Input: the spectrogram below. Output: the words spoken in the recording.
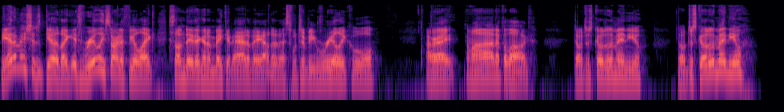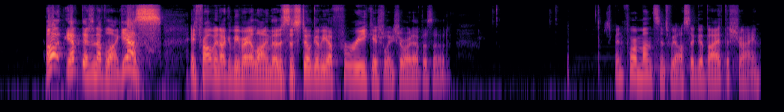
The animation's good. Like, it's really starting to feel like someday they're going to make an anime out of this, which would be really cool. All right, come on, epilogue. Don't just go to the menu. Don't just go to the menu. Oh, yep, there's an epilogue. Yes! It's probably not going to be very long, though. This is still going to be a freakishly short episode. It's been four months since we all said goodbye at the shrine.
